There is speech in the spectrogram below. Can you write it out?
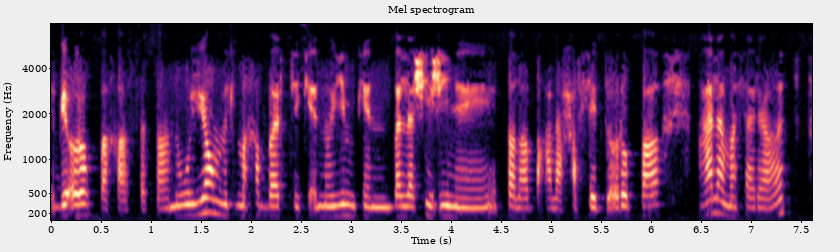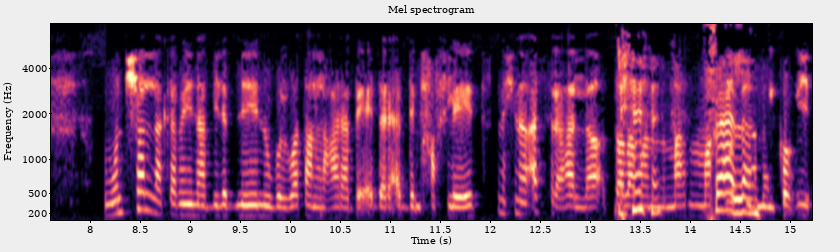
بأوروبا خاصة. واليوم مثل ما خبرتك انه يمكن بلش يجيني طلب على حفلات بأوروبا على مسارات. وإن شاء الله كمان بلبنان وبالوطن العربي أقدر أقدم حفلات. نحن اسرى هلا طالما ما من كوفيد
